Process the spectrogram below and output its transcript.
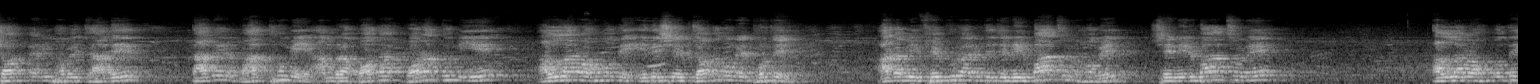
সরকারিভাবে যাদের, তাদের মাধ্যমে আমরা বরাদ্দ নিয়ে আল্লাহ রহমতে এদেশের জনগণের ভোটে আগামী ফেব্রুয়ারিতে যে নির্বাচন হবে সেই নির্বাচনে আল্লাহ রহমতে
